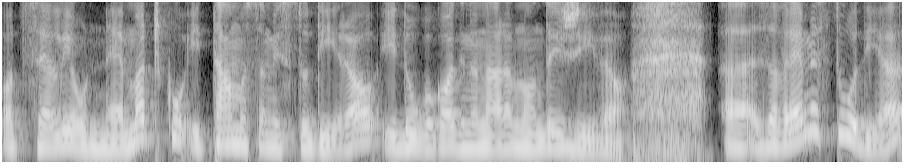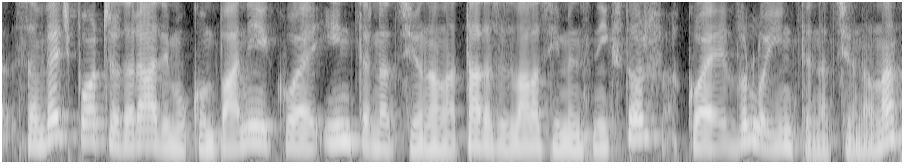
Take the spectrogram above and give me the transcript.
odselio u Nemačku i tamo sam i studirao i dugo godina naravno onda i živeo. E, za vreme studija sam već počeo da radim u kompaniji koja je internacionalna, tada se zvala Siemens Nixdorf, koja je vrlo internacionalna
